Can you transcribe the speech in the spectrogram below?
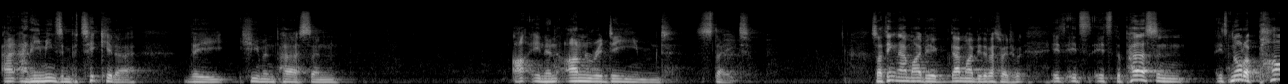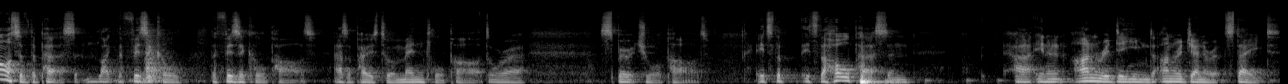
and he means in particular the human person in an unredeemed state. So I think that might be that might be the best way to put it. It's, it's, it's the person. It's not a part of the person like the physical the physical part as opposed to a mental part or a spiritual part. It's the it's the whole person uh, in an unredeemed, unregenerate state,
